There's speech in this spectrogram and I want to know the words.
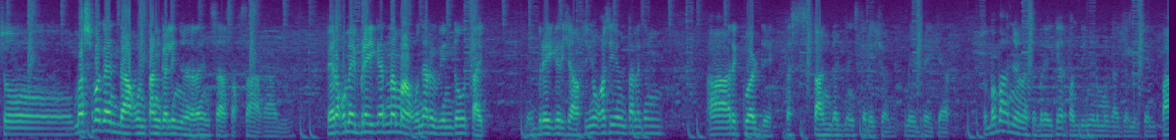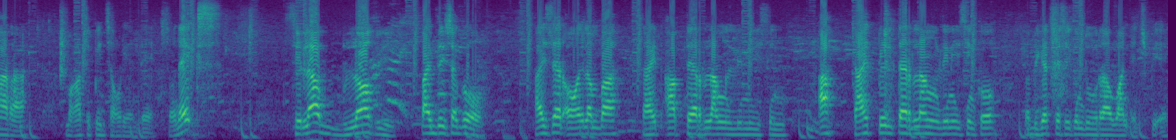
So, mas maganda kung tanggalin nyo na rin sa saksakan. Pero kung may breaker naman, kunwari window type, may breaker siya. So, yung kasi yung talagang ah, required eh. Tapos standard na installation, may breaker. So, babaan nyo lang sa breaker pag di nyo naman gagamitin para makatipid sa kuryente. So, next, si Love Lovey, 5 days ago. Hi sir, okay lang ba? Kahit after lang linisin, ah, kahit filter lang linisin ko, mabigat kasi kung dura 1 HP eh.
